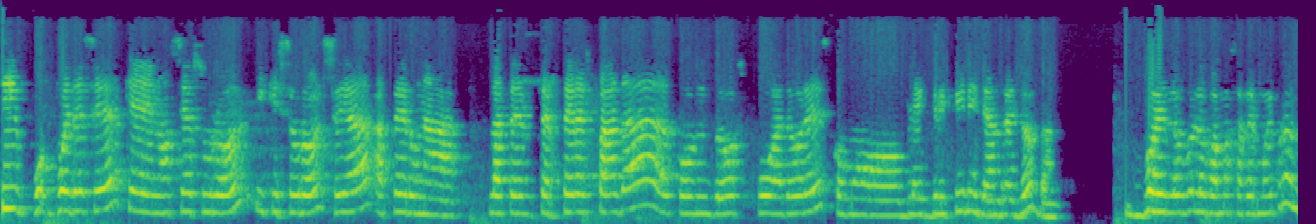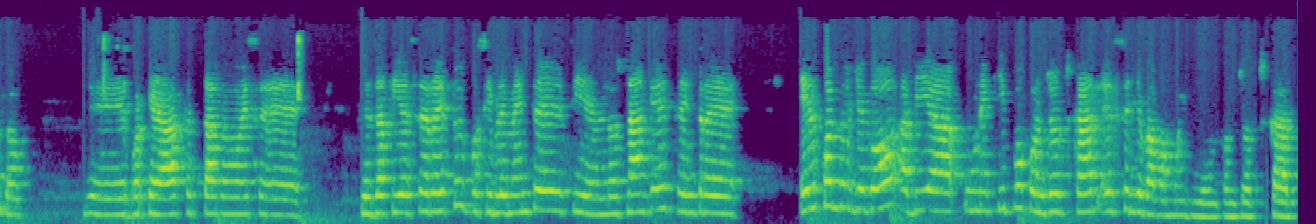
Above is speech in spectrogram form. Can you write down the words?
Sí, puede ser que no sea su rol y que su rol sea hacer una la tercera espada con dos jugadores como Blake Griffin y DeAndre Jordan. Pues lo, lo vamos a ver muy pronto, eh, porque ha aceptado ese desafío, ese reto y posiblemente sí en los Nuggets entre él cuando llegó había un equipo con George Carl, él se llevaba muy bien con George Carl,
